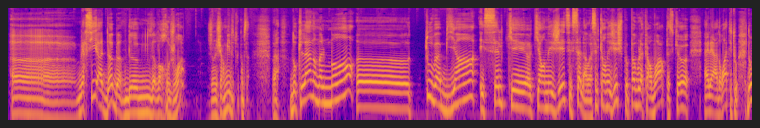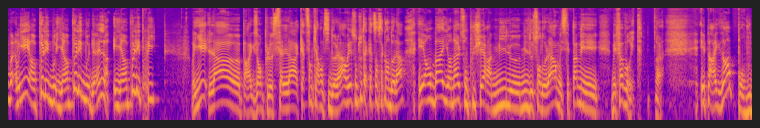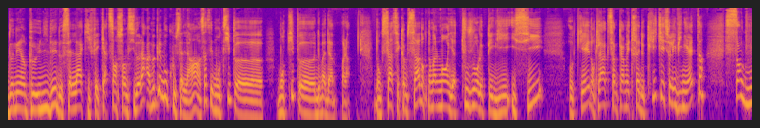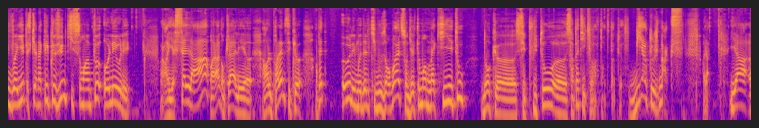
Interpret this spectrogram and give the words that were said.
merci à Dub de nous avoir rejoint. J'ai remis des trucs comme ça. Voilà. Donc là, normalement, tout va bien et celle qui est, euh, qui est enneigée, c'est celle-là. Celle qui est enneigée, je peux pas vous la faire voir parce que elle est à droite et tout. Donc vous voyez, il y a un peu les, il y a un peu les modèles et il y a un peu les prix. Voyez, là, euh, par exemple, celle-là, 446 dollars. Vous voyez, elles sont toutes à 450 dollars. Et en bas, il y en a, elles sont plus chères à 1000, 1200 euh, dollars, mais c'est pas mes, favorites. Voilà. Et par exemple, pour vous donner un peu une idée de celle-là qui fait 466 dollars, elle me plaît beaucoup celle-là. Hein. Ça, c'est mon type, mon type de madame. Voilà. Donc ça, c'est comme ça. Donc normalement, il y a toujours le Peggy ici. Ok, donc là, ça me permettrait de cliquer sur les vignettes sans que vous voyez, parce qu'il y en a quelques-unes qui sont un peu olé olé. Alors il y a celle-là, voilà, donc là, elle est... Euh, alors le problème, c'est que, en fait, eux, les modèles qui vous envoient, elles sont directement maquillées et tout. Donc euh, c'est plutôt euh, sympathique. attends, pas que... bien que je max. Voilà. Il y a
